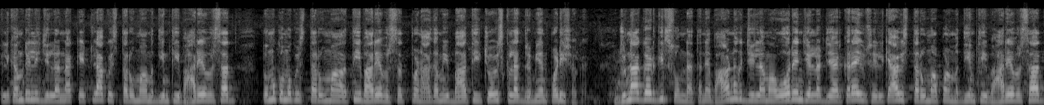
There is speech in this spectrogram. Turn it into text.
એટલે કે અમરેલી જિલ્લાના કેટલાક વિસ્તારોમાં મધ્યમથી ભારે વરસાદ તો અમુક અમુક વિસ્તારોમાં અતિ ભારે વરસાદ પણ આગામી બારથી ચોવીસ કલાક દરમિયાન પડી શકે. જુનાગઢ, ગીર સોમનાથ અને ભાવનગર જિલ્લામાં ઓરેન્જ એલર્ટ જાહેર કરાયું છે એટલે કે આ વિસ્તારોમાં પણ મધ્યમથી ભારે વરસાદ.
